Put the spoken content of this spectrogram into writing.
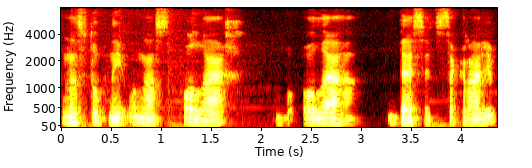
Наступний у нас Олег. Олега 10 сакралів.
